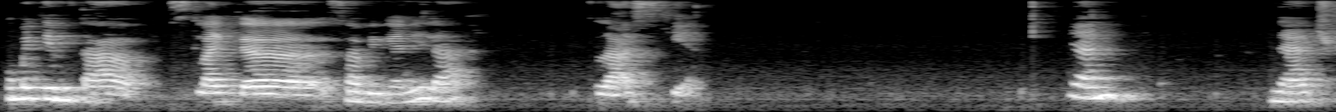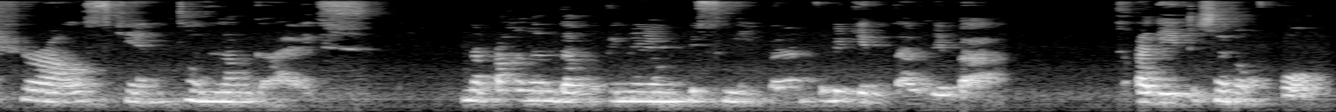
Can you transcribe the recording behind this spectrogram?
Kumikintab. It's like, uh, sabi nga nila, glass skin. Yan. Natural skin tone lang guys. Napakaganda ko. Tingnan yung pisngi. Parang kumikintab, di ba? Tsaka dito sa ko.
